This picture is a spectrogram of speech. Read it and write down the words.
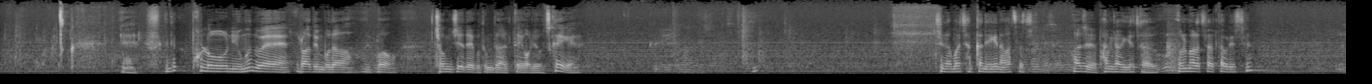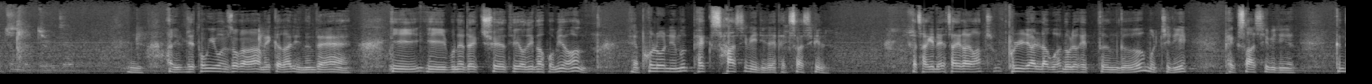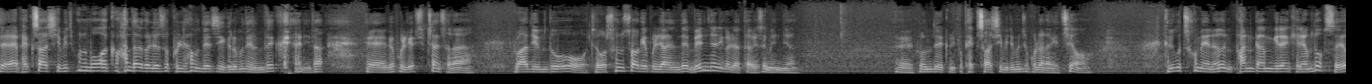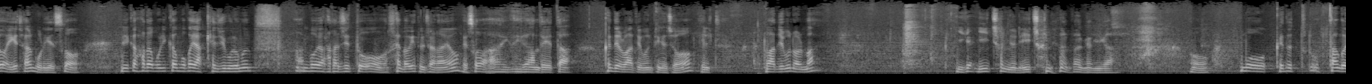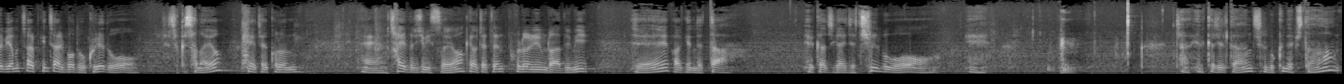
예. 근데 폴로니움은 왜 라듐보다 뭐 정제되고 등등할 때 어려웠을까 이게 일어난 지난번 잠깐 얘기 나왔었지. 거죠. 맞아요. 반감기가 잘 얼마나 짧다고 그랬어요? 6.6점. 음, 아니 이제 동위 원소가 몇 개가 있는데 이 이분의 렉추에 뒤에 어딘가 보면 예, 폴로님은 141이래 141. 그러니까 자기 자기가 분리하려고 노력했던 그 물질이 141이네. 근데 141이면 뭐 한 달 걸려서 분리하면 되지 그러면 되는데 그게 아니라 예, 그 분리가 쉽지 않잖아. 라듐도 저걸 순수하게 분리하는데 몇 년이 걸렸다 그래서 몇 년. 예, 그런데 그러니까 141이면 좀 곤란하겠죠. 그리고 처음에는 반감기라는 개념도 없어요. 이게 잘 모르겠어. 그러니까 하다 보니까 뭐가 약해지고 그러면 아, 뭐 여러 가지 또 생각이 들잖아요. 그래서 아 이거, 이거 안 되겠다. 근데 라디움은 비교적 일- 라디움은 얼마? 이게 2천년이 2천년 반감기가 어 뭐 그래도 또딴 거에 비하면 짧긴 짧아도 그래도 그렇잖아요. 그래서 그런 예, 차이들이 좀 있어요. 어쨌든 폴로늄 라듐이 이제 발견됐다. 여기까지가 이제 7부고, 예. 자, 여기까지 일단 7부 끝냅시다.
